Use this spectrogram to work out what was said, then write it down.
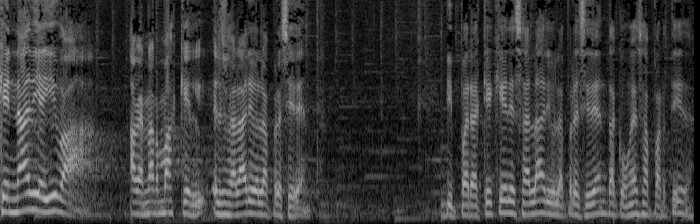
que nadie iba a ganar más que el, salario de la presidenta. ¿Y para qué quiere salario la presidenta con esa partida?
